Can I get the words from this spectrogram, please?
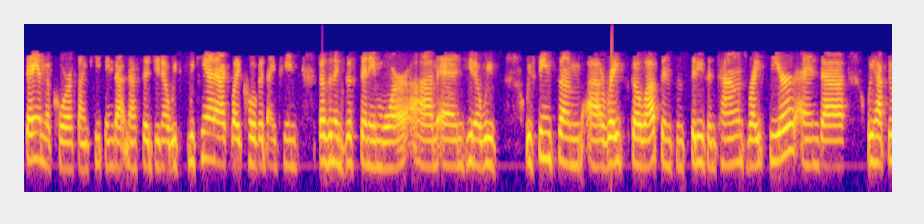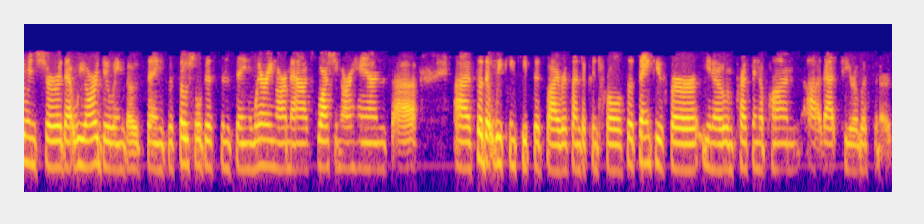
staying the course on keeping that message. You know, we we can't act like COVID nineteen doesn't exist anymore, um, and you know we've We've seen some uh, rates go up in some cities and towns right here, and uh, we have to ensure that we are doing those things: the social distancing, wearing our masks, washing our hands, uh, uh, so that we can keep this virus under control. So thank you for you know impressing upon uh, that to your listeners.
